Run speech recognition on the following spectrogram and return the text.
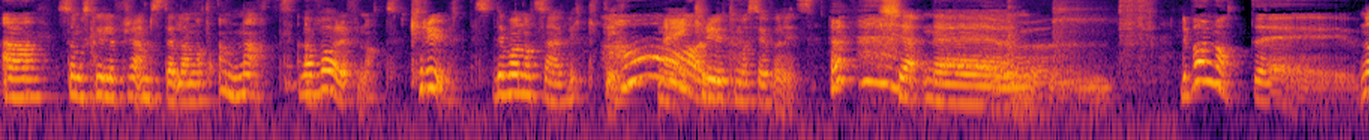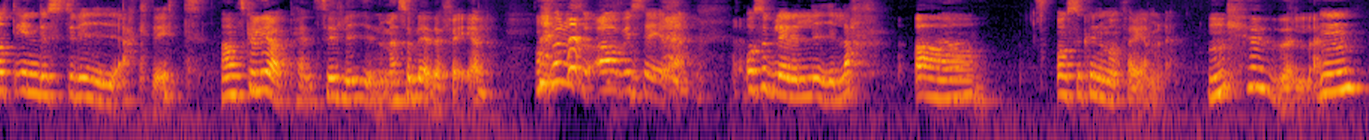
Ja. som skulle framställa något annat. Vad var det för något? Krut. Det var något så här viktigt. Ah. Nej, krut måste ju ha funnits. Tja, nej. Det var något... Eh... Något industriaktigt. Han skulle göra penicillin, men så blev det fel. Så? Ja, vi säger det. Och så blev det lila. Ja. Och så kunde man färga med det. Kul! Mm.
